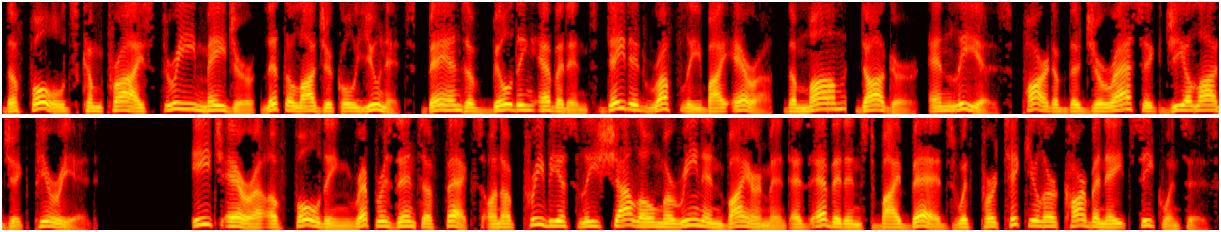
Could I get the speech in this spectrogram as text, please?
The folds comprise three major lithological units bands of building evidence dated roughly by era, the Malm, Dogger, and Lias part of the Jurassic geologic period. Each era of folding represents effects on a previously shallow marine environment as evidenced by beds with particular carbonate sequences,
